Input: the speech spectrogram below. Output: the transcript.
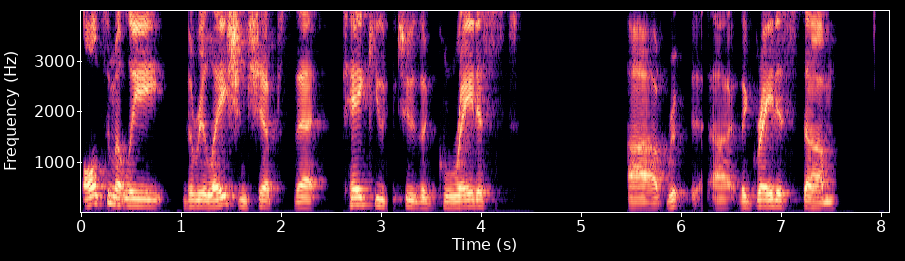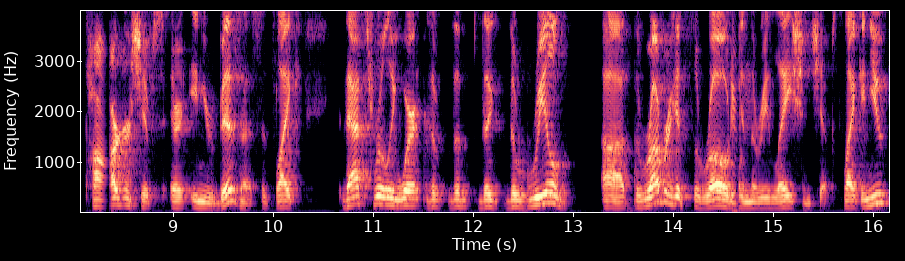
ultimately the relationships that take you to the greatest uh, uh the greatest um partnerships in your business. It's like that's really where the the the, the real uh, the rubber hits the road in the relationships. Like, and you,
